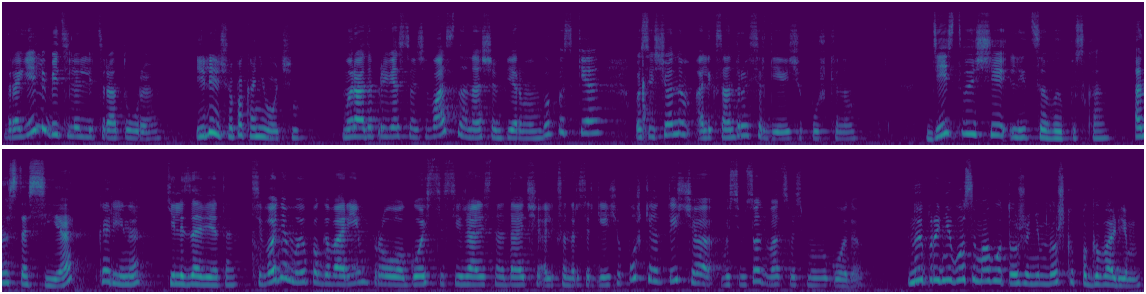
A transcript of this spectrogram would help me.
Дорогие любители литературы, Или еще пока не очень. мы рады приветствовать вас на нашем первом выпуске, посвященном Александру Сергеевичу Пушкину. Действующие лица выпуска. Анастасия. Карина. Елизавета. Сегодня мы поговорим про гости съезжались на даче Александра Сергеевича Пушкина 1828 года. Ну и про него самого тоже немножко поговорим.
